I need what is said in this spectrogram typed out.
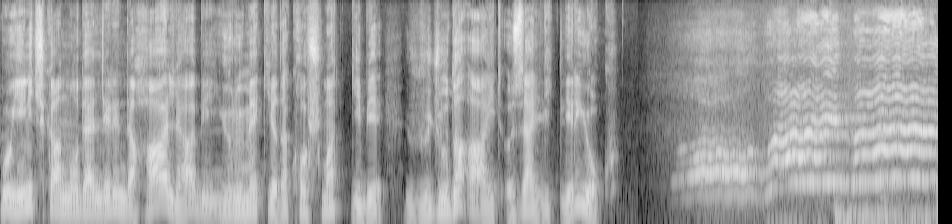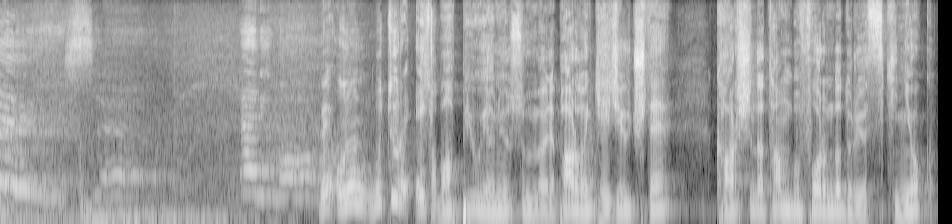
Bu yeni çıkan modellerin de hala bir yürümek ya da koşmak gibi vücuda ait özellikleri yok. Ve onun bu tür ek Sabah bir uyanıyorsun böyle pardon gece 3'te karşında tam bu formda duruyor. Skin yok.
